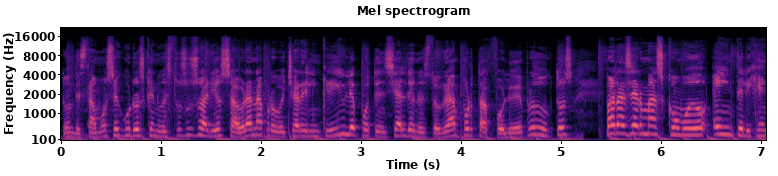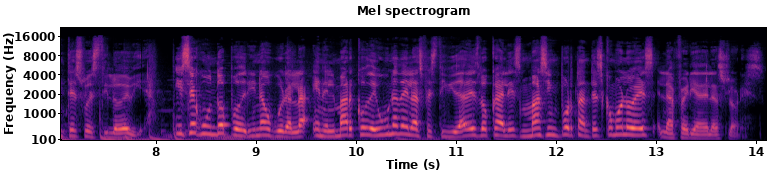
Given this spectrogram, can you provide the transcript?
donde estamos seguros que nuestros usuarios sabrán aprovechar el increíble potencial de nuestro gran portafolio de productos para hacer más cómodo e inteligente su estilo de vida. Y segundo, poder inaugurarla en el marco de una de las festividades locales más importantes como lo es la Feria de las Flores.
